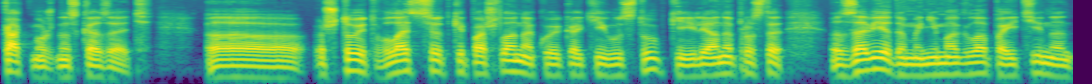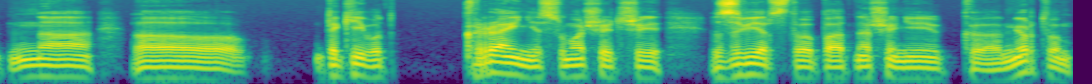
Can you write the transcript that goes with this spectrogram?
как можно сказать, э, что это, власть все-таки пошла на кое-какие уступки, или она просто заведомо не могла пойти на, на э, такие вот крайне сумасшедшие зверства по отношению к мертвым,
